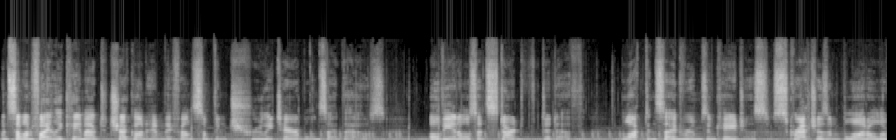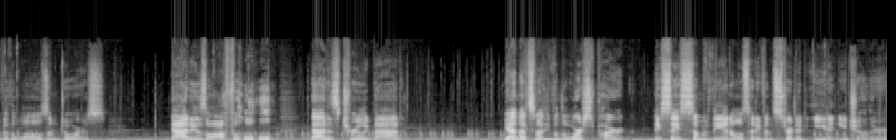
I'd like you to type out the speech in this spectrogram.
When someone finally came out to check on him, they found something truly terrible inside the house. All the animals had starved to death. Locked inside rooms and cages, scratches and blood all over the walls and doors. That is awful. that is truly bad. Yeah, and that's not even the worst part. They say some of the animals had even started eating each other.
